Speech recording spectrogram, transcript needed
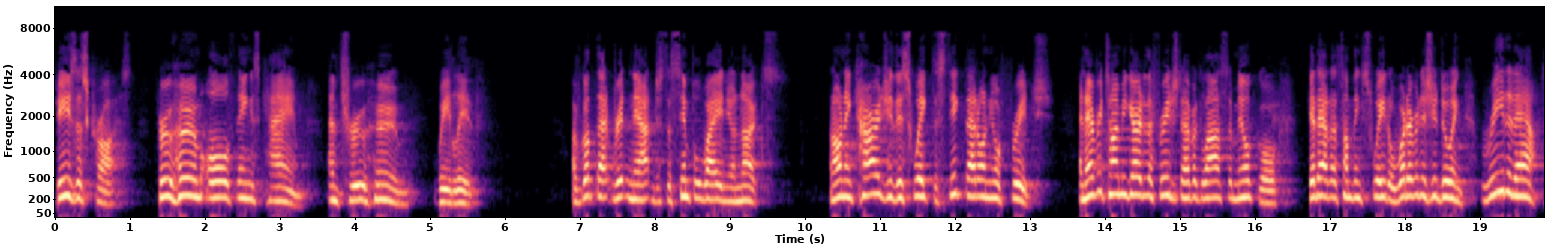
Jesus Christ, through whom all things came and through whom we live. I've got that written out in just a simple way in your notes. And I want to encourage you this week to stick that on your fridge. And every time you go to the fridge to have a glass of milk or get out of something sweet or whatever it is you're doing, read it out.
